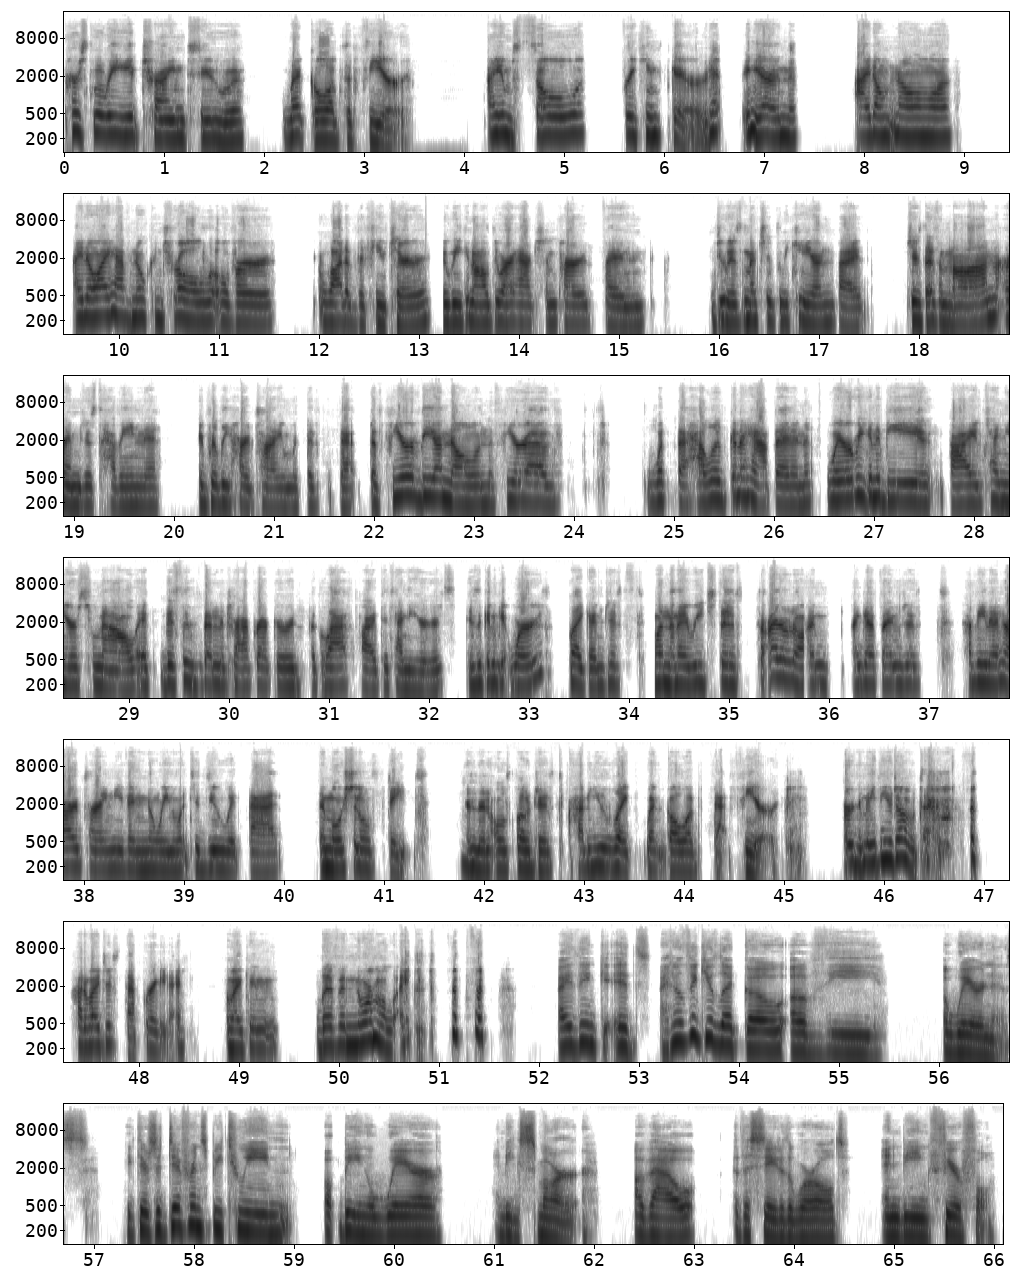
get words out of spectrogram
personally trying to let go of the fear. I am so freaking scared. And I don't know. I know I have no control over a lot of the future. We can all do our action parts and do as much as we can. But just as a mom, I'm just having a really hard time with the, that, the fear of the unknown, the fear of what the hell is going to happen? Where are we going to be five, ten years from now? If this has been the track record for the last five to 10 years, is it going to get worse? Like, I'm just, when then I reach this, I don't know. I'm, I guess I'm just having a hard time even knowing what to do with that emotional state. And then also just how do you like let go of that fear? Or maybe you don't. how do I just separate it so I can live a normal life? I think it's, I don't think you let go of the awareness. Like there's a difference between uh, being aware and being smart about the state of the world and being fearful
